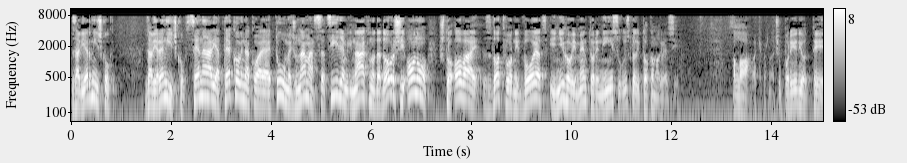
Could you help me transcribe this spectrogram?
zavjerničkog zavjereničkog scenarija, tekovina koja je tu među nama sa ciljem i nakno da dovrši ono što ovaj zlotvorni dvojac i njihovi mentori nisu uspjeli tokom agresije. Allahu akbar. Znači, uporedio te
